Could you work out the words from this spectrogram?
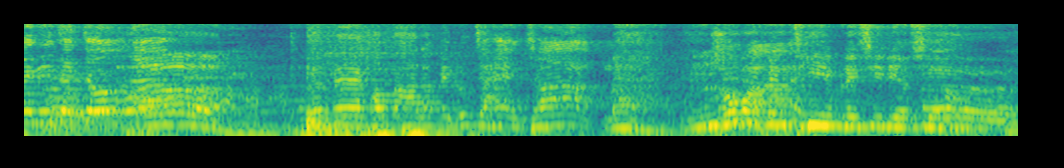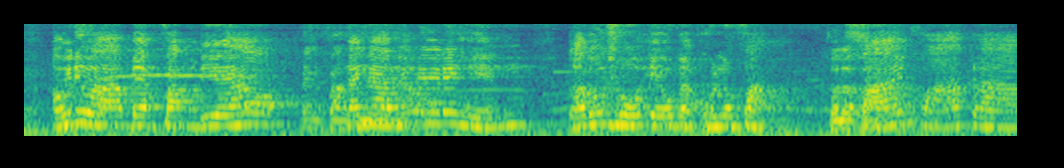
ค่นี้จะโจ๊กเอแล้วอแม่เข้ามาแล้วเป็นลูกชายแห่งชาติแม่เขามาเป็นทีมเลยทีเดียวเชียว เออเอางี้ดีกว่าแบ่งฝั่งดีแล้วแบ่งฝั่งในงานดีที่แล้วแม่ได้เห็น เราต้องโชว์เอวแบบคนละฝั่งคนละฝั่ง ซ้ายขวากลาง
